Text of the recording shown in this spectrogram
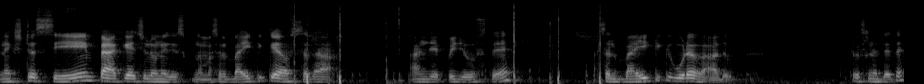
నెక్స్ట్ సేమ్ ప్యాకేజ్లోనే తీసుకుందాం. అసలు బైక్కే వస్తుందా అని చెప్పి చూస్తే అసలు బైక్కి కూడా రాదు. చూసినట్లయితే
